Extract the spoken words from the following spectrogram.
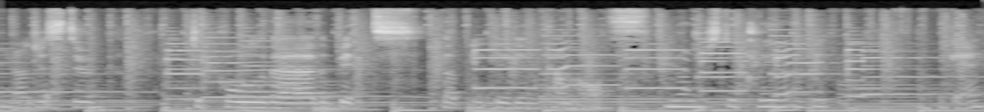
you know, just to to pull the, the bits that it didn't come off. You know, just to clear a bit. Okay.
